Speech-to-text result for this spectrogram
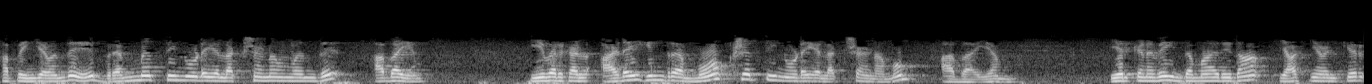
அப்ப இங்க வந்து பிரம்மத்தினுடைய லட்சணம் வந்து அபயம். இவர்கள் அடைகின்ற மோக்ஷத்தினுடைய லட்சணமும் அபயம். ஏற்கனவே இந்த மாதிரி தான் யாக்ஞர்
